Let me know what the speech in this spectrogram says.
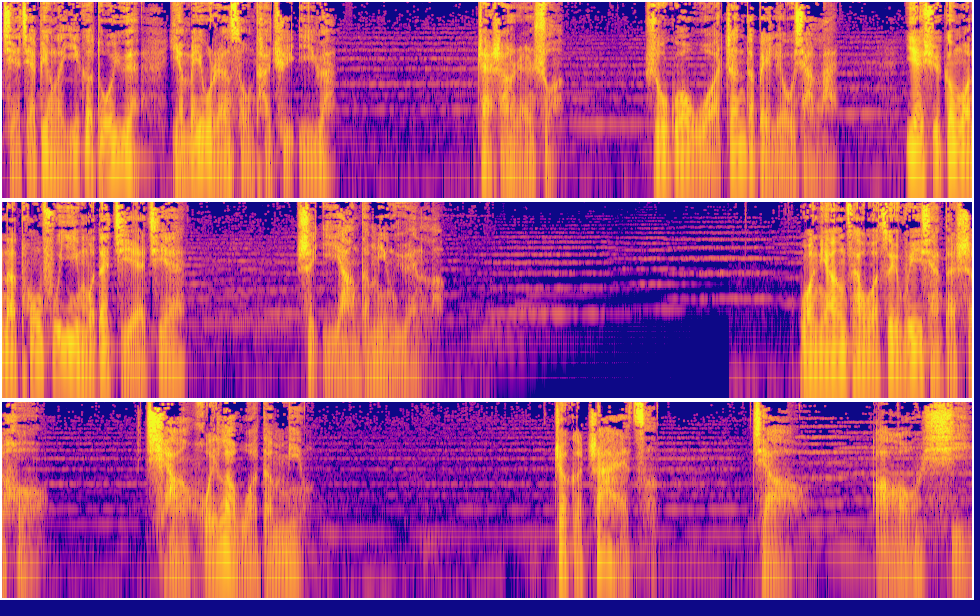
姐姐病了一个多月，也没有人送她去医院。寨上人说：“如果我真的被留下来，也许跟我那同父异母的姐姐是一样的命运了。”我娘在我最危险的时候，抢回了我的命。这个寨子叫鳌溪。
